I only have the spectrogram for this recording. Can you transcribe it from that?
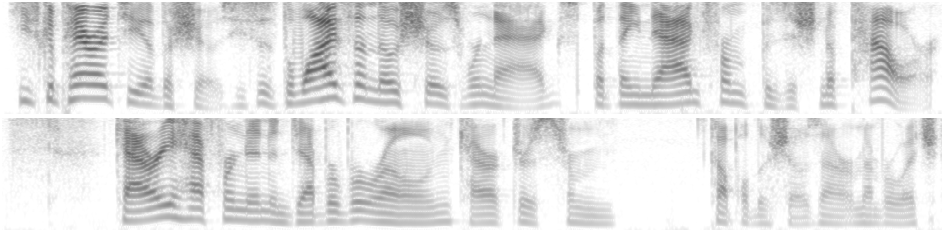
he's compared it to the other shows. He says the wives on those shows were nags, but they nagged from a position of power. Carrie Heffernan and Deborah Barone, characters from a couple of the shows, I don't remember which,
